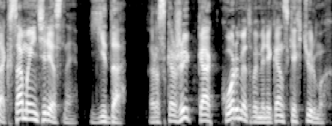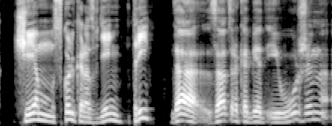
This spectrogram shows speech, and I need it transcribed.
Так, самое интересное – еда. Расскажи, как кормят в американских тюрьмах. Чем, сколько раз в день? Три? Да, завтрак, обед и ужин.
